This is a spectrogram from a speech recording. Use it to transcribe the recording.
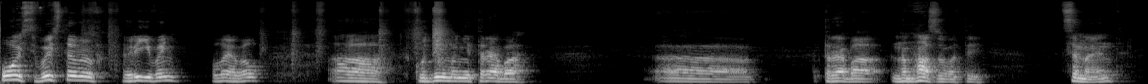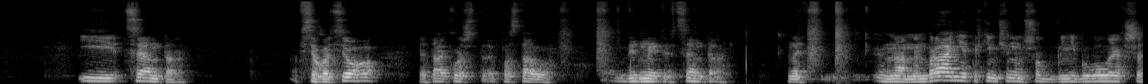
Ось виставив рівень, левел, куди мені треба, треба намазувати цемент і центр всього цього. Я також поставив відмітив центр на, на мембрані, таким чином, щоб мені було легше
